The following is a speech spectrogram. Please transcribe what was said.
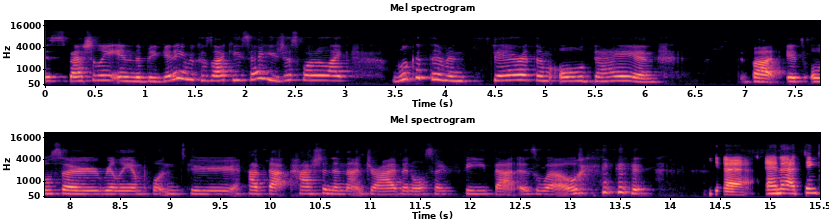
especially in the beginning, because like you say, you just want to like look at them and stare at them all day. And but it's also really important to have that passion and that drive and also feed that as well. yeah. And I think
